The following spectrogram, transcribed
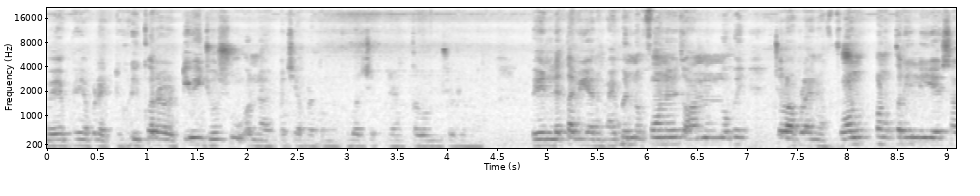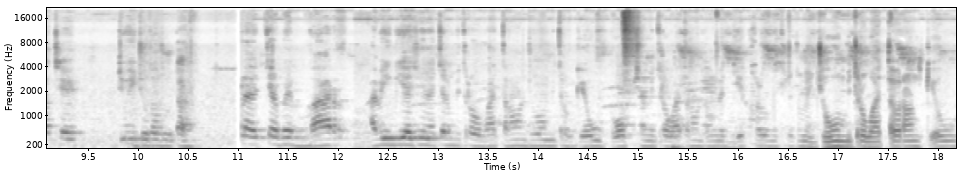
ભાઈ આપણે ઘડીક વાર ટીવી જોશું અને પછી આપણે તમને ખબર છે પ્રેન્ક કરવાનું છે એટલે પેન લેતા આવીએ અને ભાઈબંધનો ફોન આવ્યો તો આનંદનો ભાઈ ચલો આપણે એને ફોન પણ કરી લઈએ સાથે ટીવી જોતા જોતા. આપણે અત્યારે ભાઈ બહાર આવી ગયા છીએ અને અત્યારે મિત્રો વાતાવરણ જોવો મિત્રો કેવું ટોપ છે મિત્રો વાતાવરણ તમને દેખાડો મિત્રો, તમે જોવો મિત્રો વાતાવરણ કેવું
